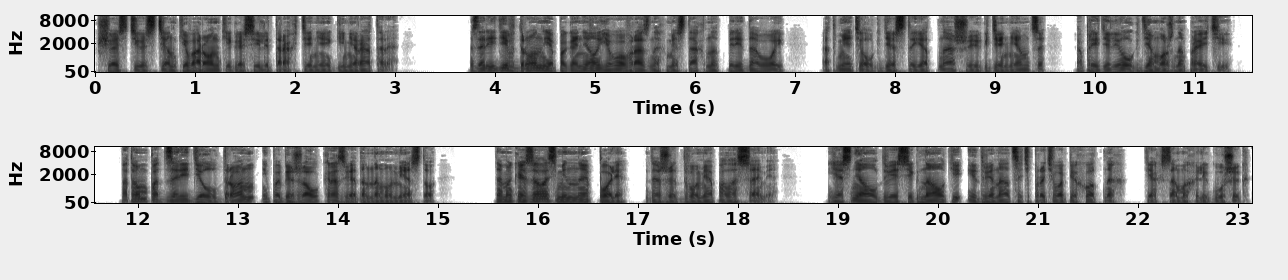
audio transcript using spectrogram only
К счастью, стенки воронки гасили тарахтение генератора. Зарядив дрон, я погонял его в разных местах над передовой, отметил, где стоят наши и где немцы, определил, где можно пройти. Потом подзарядил дрон и побежал к разведанному месту — там оказалось минное поле, даже двумя полосами. Я снял две сигналки и 12 противопехотных, тех самых лягушек,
